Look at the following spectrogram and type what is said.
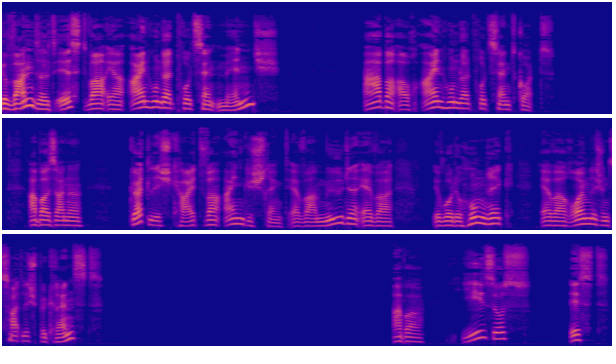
gewandelt ist, war er 100% Mensch, aber auch 100% Gott. Aber seine Göttlichkeit war eingeschränkt. Er war müde, er war, er wurde hungrig, er war räumlich und zeitlich begrenzt. Aber Jesus ist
